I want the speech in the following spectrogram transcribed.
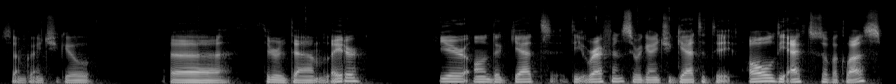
So I'm going to go uh, through them later. Here on the get the reference, we're going to get the all the actors of a class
